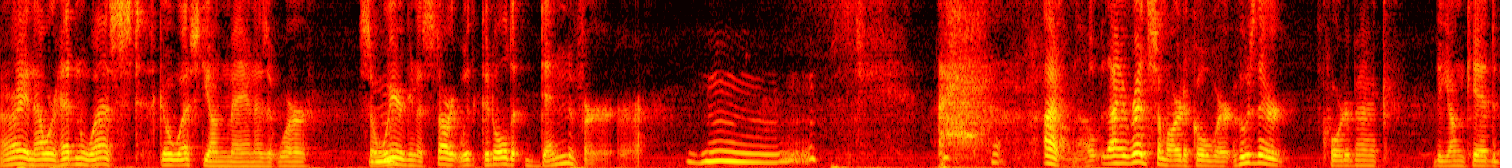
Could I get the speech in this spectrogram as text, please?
All right, now we're heading west. Go west, young man, as it were. So mm-hmm. we're going to start with good old Denver. Hmm. I don't know. I read some article where who's their quarterback? The young kid.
